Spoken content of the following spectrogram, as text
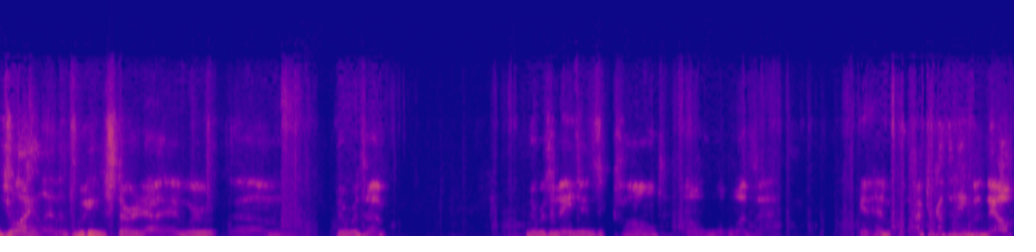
July 11th, we started out and we're, um, there was a, there was an agency called, oh, what was that? It had, I forgot the name of it now.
